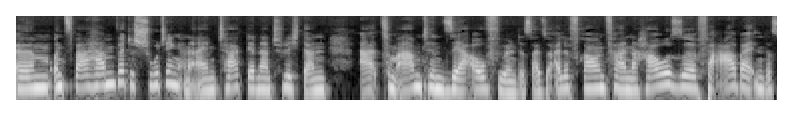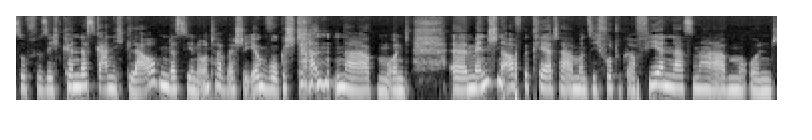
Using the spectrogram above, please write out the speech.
Ähm, und zwar haben wir das Shooting an einem Tag, der natürlich dann äh, zum Abend hin sehr aufwühlend ist. Also alle Frauen fahren nach Hause, verarbeiten das so für sich, können das gar nicht glauben, dass sie in Unterwäsche irgendwo gestanden haben und äh, Menschen aufgeklärt haben und sich fotografieren lassen haben. Und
